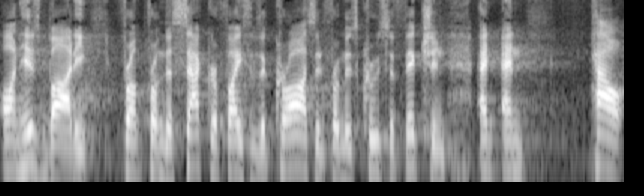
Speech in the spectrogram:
on his body from, from the sacrifice of the cross and from his crucifixion, and, and how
